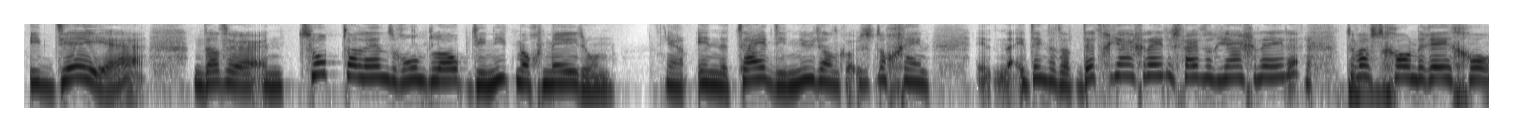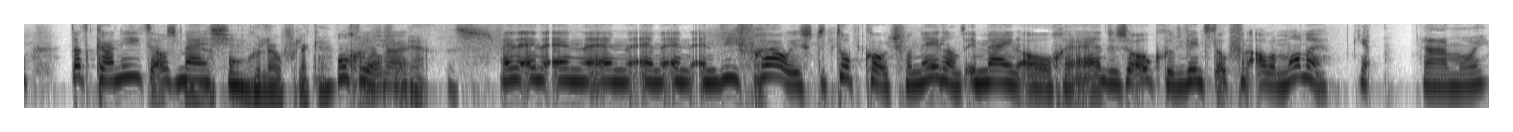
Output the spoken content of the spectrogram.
idee, hè, dat er een toptalent rondloopt die niet mocht meedoen. Ja. In de tijd die nu dan. is nog geen. Ik denk dat dat 30 jaar geleden is, 50 jaar geleden. Ja. Toen was het gewoon de regel. Dat kan niet als meisje. Ja, ongelooflijk, hè? Ongelooflijk. Ja, dus... en, en, en, en, en, en, en die vrouw is de topcoach van Nederland in mijn ogen. Hè? Dus ook het winst ook van alle mannen. Ja, ja mooi.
